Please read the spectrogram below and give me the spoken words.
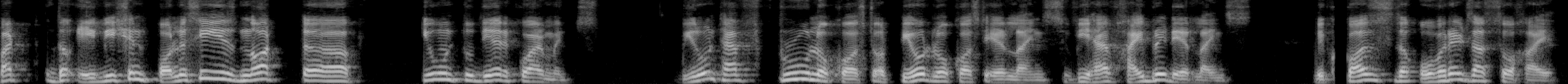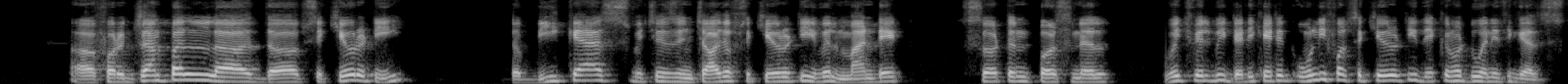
But the aviation policy is not uh, tuned to their requirements. We don't have true low cost or pure low cost airlines. We have hybrid airlines because the overheads are so high. Uh, for example, uh, the security the BCAS, which is in charge of security, will mandate certain personnel which will be dedicated only for security. They cannot do anything else,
